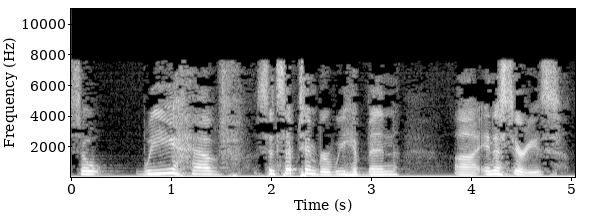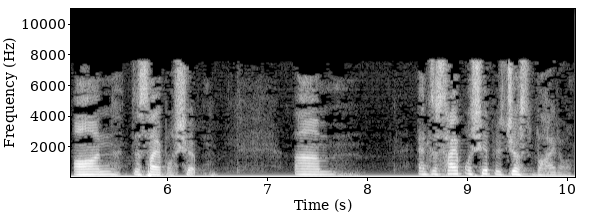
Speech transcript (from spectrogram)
So we have, since September, we have been uh, in a series on discipleship. Um, and discipleship is just vital.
